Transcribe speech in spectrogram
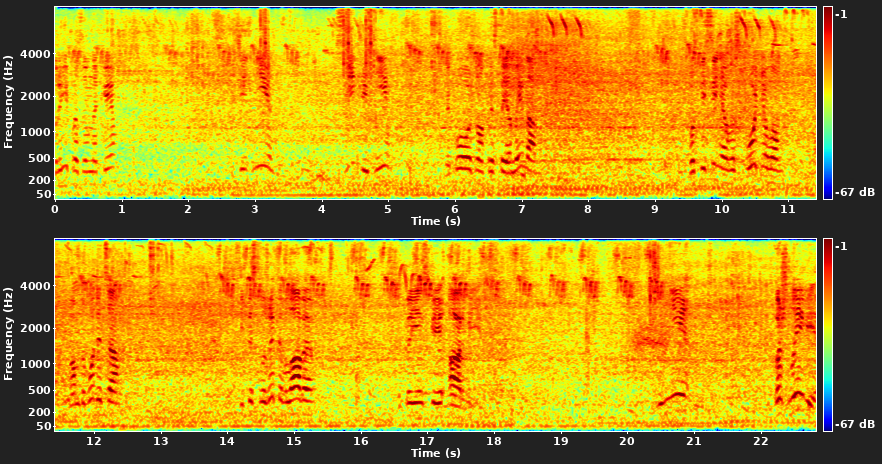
Дорогі працівники, ці дні, світлі дні для кожного християнина, Воскресіння Господнього вам доводиться і служити в лави української армії. Дні важливі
